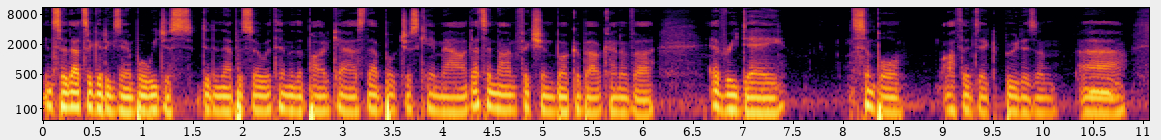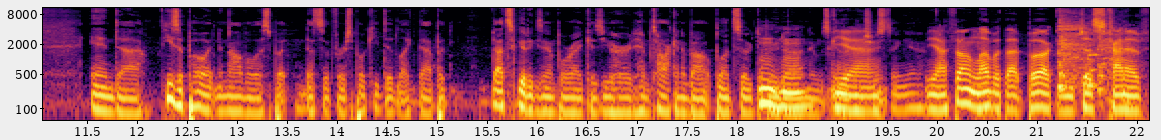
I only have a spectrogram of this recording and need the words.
and so that's a good example. We just did an episode with him in the podcast. That book just came out. That's a nonfiction book about kind of uh, everyday, simple, authentic Buddhism. Uh, and uh, he's a poet and a novelist, but that's the first book he did like that. But that's a good example, right? Because you heard him talking about blood-soaked Buddha, Mhm. and it was kind Yeah. of interesting. Yeah. Yeah, I fell in love with that book and just kind of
